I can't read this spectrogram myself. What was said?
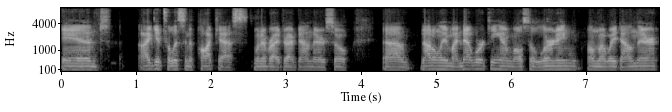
and I get to listen to podcasts whenever I drive down there. So um, not only am I networking, I'm also learning on my way down there.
